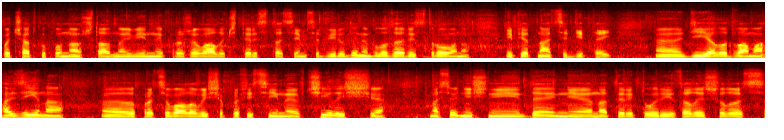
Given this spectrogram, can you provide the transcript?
початку повномасштабної війни проживало 472 людини, було зареєстровано і 15 дітей. Е, Діяло два магазини, е, працювало вище професійне вчилище. На сьогоднішній день на території залишилось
